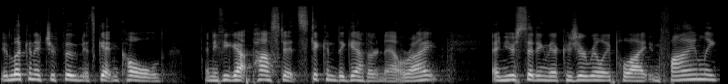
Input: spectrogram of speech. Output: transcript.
you're looking at your food and it's getting cold. And if you got pasta, it's sticking together now, right? And you're sitting there because you're really polite. And finally,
